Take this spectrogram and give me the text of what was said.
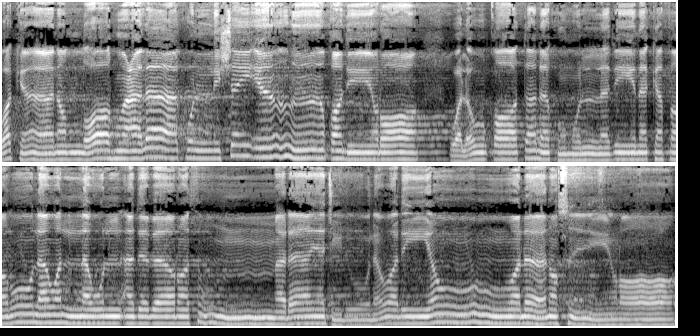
وكان الله على كل شيء قديرا. ولو قاتلكم الذين كفروا لولوا الأدبار ثم لا يجدون وليا ولا نصيرا.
